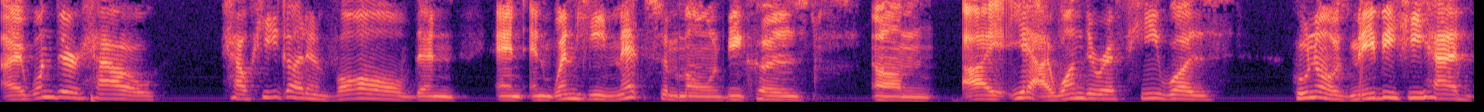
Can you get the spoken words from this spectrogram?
I- wonder how how he got involved and and and when he met Simone because um I yeah I wonder if he was who knows maybe he had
